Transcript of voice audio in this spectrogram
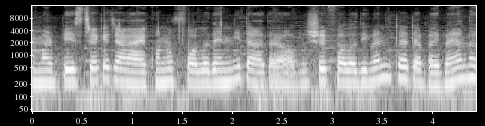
আমার পেজটাকে যারা এখনও ফলো দেননি, তারা তারা অবশ্যই ফলো দিবেন। টাটা বাই বাই আল্লাহ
